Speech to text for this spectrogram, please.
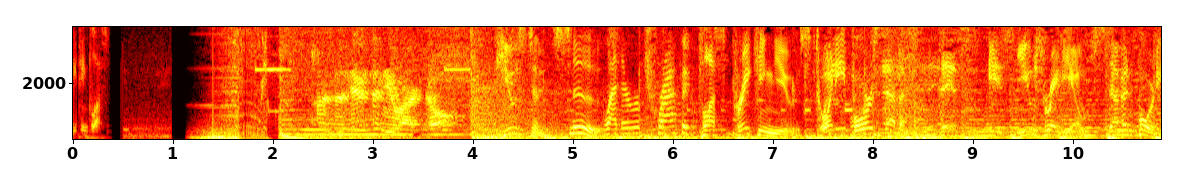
18 plus. Houston, you are go. Houston snooze, weather, traffic, plus breaking news 24 7. This is News Radio 740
